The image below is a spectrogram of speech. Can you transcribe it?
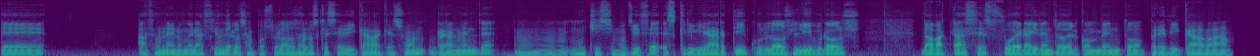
eh, hace una enumeración de los apostolados a los que se dedicaba, que son realmente mm, muchísimos. Dice, escribía artículos, libros, daba clases fuera y dentro del convento, predicaba,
